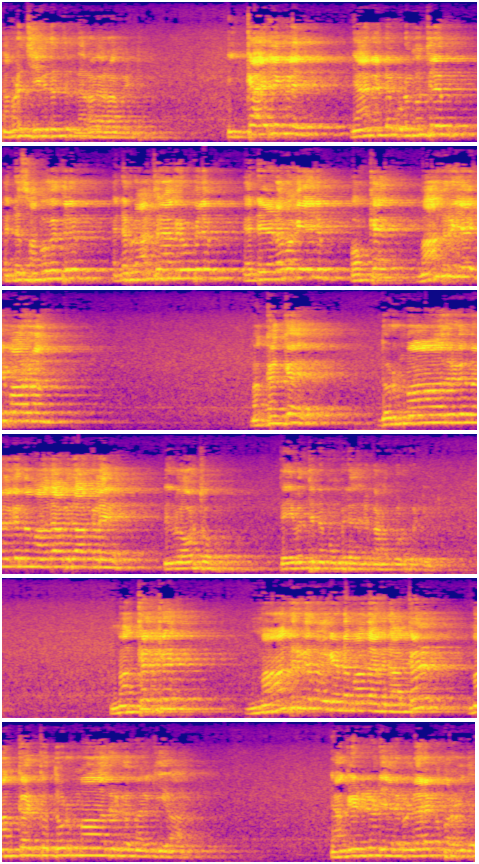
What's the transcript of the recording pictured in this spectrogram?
നമ്മുടെ ജീവിതത്തിൽ നിറവേറാൻ വേണ്ടി. ഇക്കാര്യങ്ങളിൽ ഞാൻ എന്റെ കുടുംബത്തിലും എന്റെ സമൂഹത്തിലും എന്റെ പ്രാർത്ഥനാ ഗ്രൂപ്പിലും എന്റെ ഇടവകയിലും ഒക്കെ മാതൃകയായിട്ട് മാറണം. മക്കൾക്ക് ദുർമാതൃക നൽകുന്ന മാതാപിതാക്കളെ നിങ്ങൾ ഓർത്തു ദൈവത്തിന്റെ മുമ്പിൽ അതിന് കണക്ക് കൊടുക്കേണ്ടി വരും മക്കൾക്ക് മാതൃക നൽകേണ്ട മാതാപിതാക്കൾ മക്കൾക്ക് ദുർമാതൃക നൽകിയ ഞാൻ കേട്ടിട്ടുണ്ട് ചില പിള്ളേരൊക്കെ പറഞ്ഞത്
